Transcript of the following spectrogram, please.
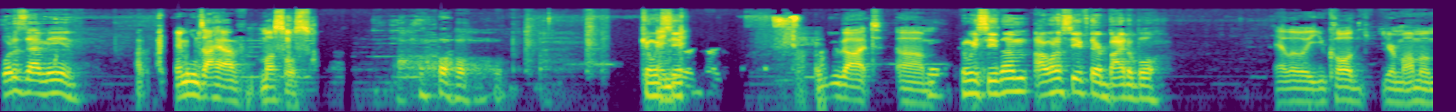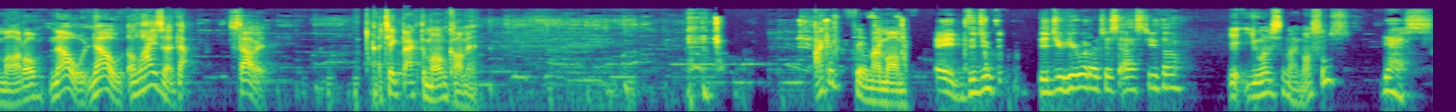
What does that mean? It means I have muscles. Oh. Can we And see? you, you got um Can we see them? I want to see if they're biteable. hello, you called your mom a model? No, no, Eliza, that stop it. I take back the mom comment. I could say my mom. Hey, did you did you hear what I just asked you though? Y- you want to see my muscles? Yes.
